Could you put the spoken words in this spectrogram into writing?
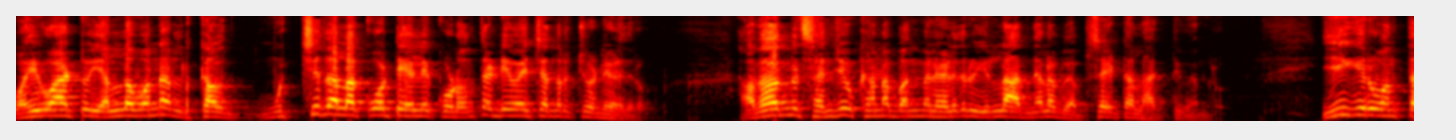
ವಹಿವಾಟು ಎಲ್ಲವನ್ನ ಕ ಮುಚ್ಚಿದ ಲಕೋಟೆಯಲ್ಲಿ ಕೊಡು ಅಂತ ಡಿ ವೈ ಚಂದ್ರಚೂಡ್ ಹೇಳಿದರು. ಅದಾದಮೇಲೆ ಸಂಜೀವ್ ಖನ್ನಾ ಬಂದಮೇಲೆ ಹೇಳಿದರು, ಇಲ್ಲ, ಅದನ್ನೆಲ್ಲ ವೆಬ್ಸೈಟಲ್ಲಿ ಹಾಕ್ತೀವಿ ಅಂದರು. ಈಗಿರುವಂಥ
